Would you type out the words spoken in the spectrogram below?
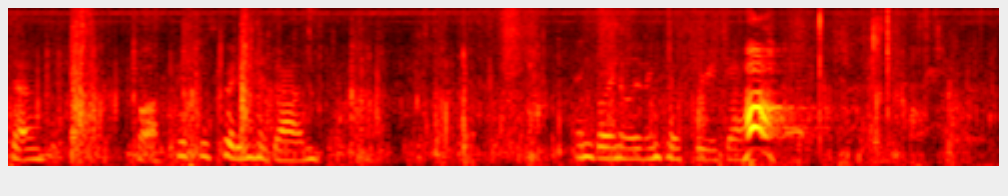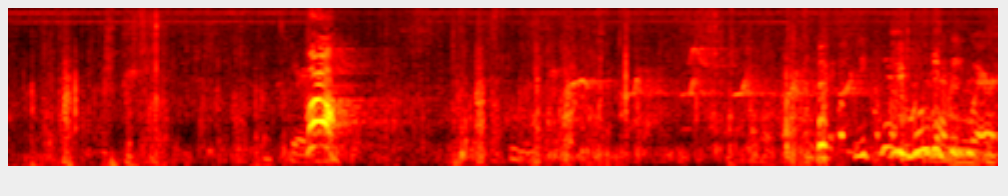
so cool. Because she's quitting her job and going to live in Costa Rica. Ah! We ah! can't move anywhere.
